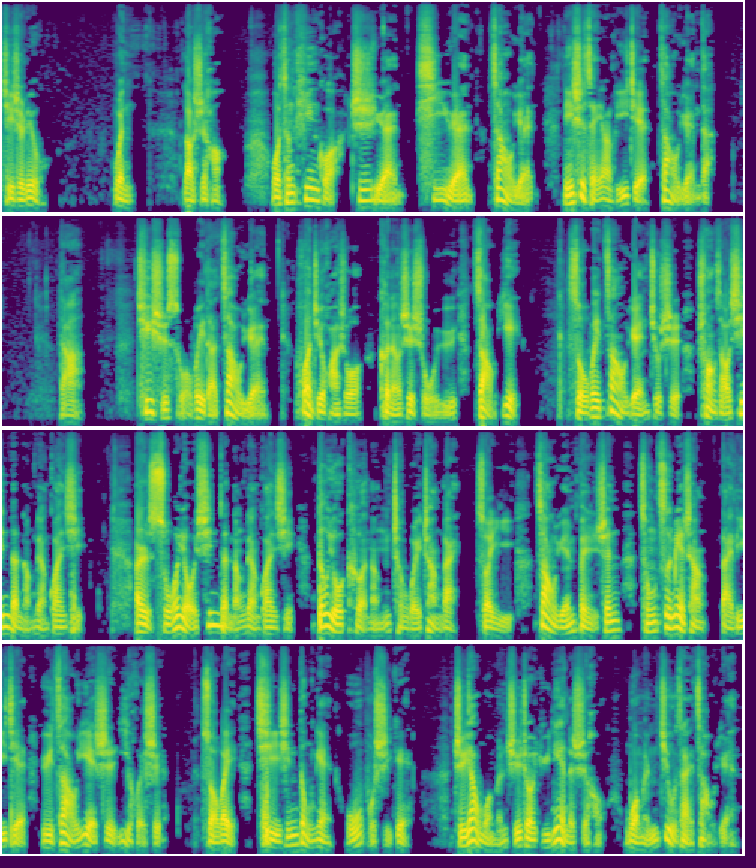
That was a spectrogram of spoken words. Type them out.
七十六，问老师好，我曾听过知缘、惜缘、造缘，你是怎样理解造缘的？答：其实所谓的造缘，换句话说，可能是属于造业。所谓造缘，就是创造新的能量关系，而所有新的能量关系都有可能成为障碍。所以，造缘本身从字面上。来理解与造业是一回事。所谓起心动念，无不是业。只要我们执着于念的时候，我们就在造缘。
